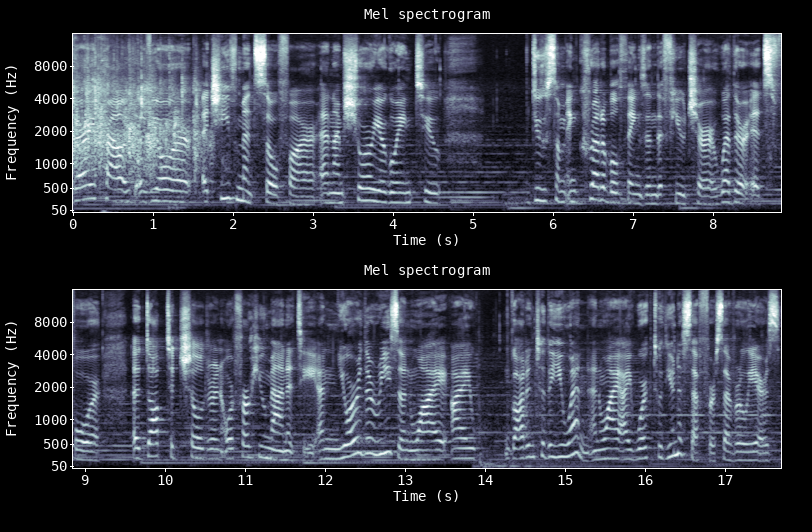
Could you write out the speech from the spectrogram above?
very proud of your achievements so far. And I'm sure you're going to do some incredible things in the future, whether it's for adopted children or for humanity. And you're the reason why I got into the UN and why I worked with UNICEF for several years.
